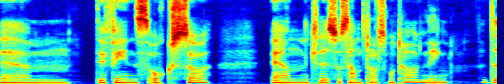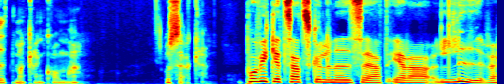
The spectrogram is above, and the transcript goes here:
Um, det finns också en kris och samtalsmottagning dit man kan komma och söka. På vilket sätt skulle ni säga att era liv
